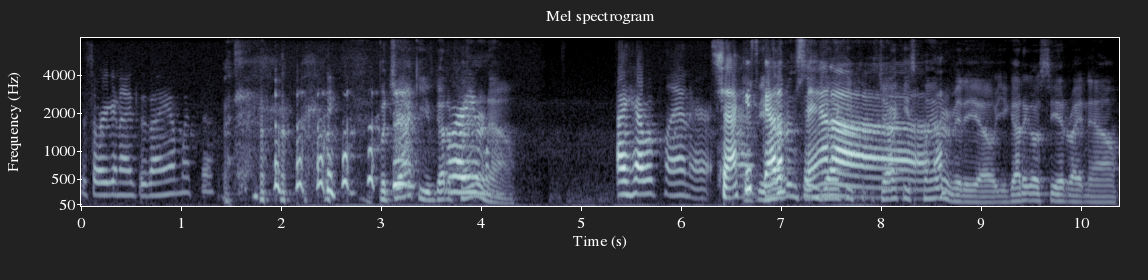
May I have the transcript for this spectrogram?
disorganized as I am with this? but Jackie, you've got a Or are you- planner now. I have a planner. Jackie's If you got a haven't seen planner. Jackie, Jackie's planner video, you got to go see it right now,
